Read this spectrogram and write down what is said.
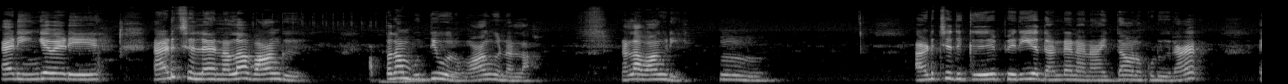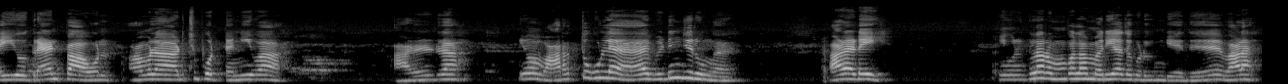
ஏடி இங்கே வேடி. அடிச்சல நல்லா வாங்கு. அப்போ தான் புத்தி வரும். வாங்கு நல்லா. நல்லா வாங்குடி. ம். அடித்ததுக்கு பெரிய தண்டனை. நான் இதுதான் உனக்கு கொடுக்குறேன். ஐயோ கிராண்ட்பா ஒன் அவளை அடிச்சு போட்டேன் நீ வா. அடடா இவன் வரத்துக்குள்ளே விடிஞ்சிருங்க. வாடா டேய். இவனுக்கெல்லாம் ரொம்பலாம் மரியாதை கொடுக்க முடியாது. வாடா.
